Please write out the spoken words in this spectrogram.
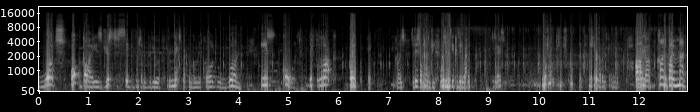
What's up guys, just to say before we start the video, the next weapon coming called one is called the flak Wait, guys, so this has was in because weapon. So guys, what Oh yeah, kind of by man.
